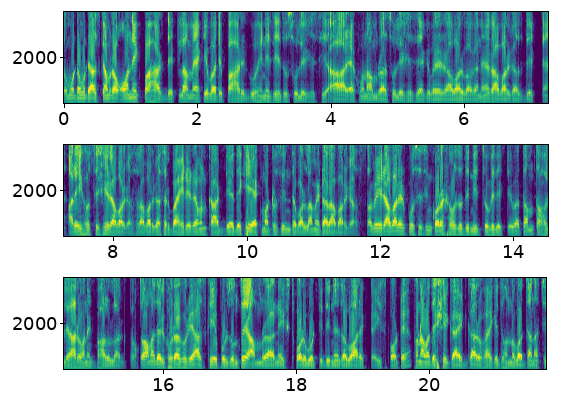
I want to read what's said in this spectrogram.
তো মোটামুটি আজকে আমরা অনেক পাহাড় দেখলাম, একেবারে পাহাড়ের গহিনে যেহেতু চলে এসেছি, আর এখন আমরা চলে এসেছি একেবারে রাবার বাগানে, রাবার গাছ দেখতে। আর এই হচ্ছে সেই রাবার গাছ। রাবার গাছের বাইরের এমন কাঠ দেওয়া দেখে একমাত্র চিনতে পারলাম, এটা রাবার গাছ। তবে এই রাবারের প্রসেসিং করা সহ যদি নিজ চোখে দেখতে পেতাম, তাহলে আরও অনেক ভালো লাগতো। তো আমাদের ঘোরাঘুরি আজকে এ পর্যন্তই। আমরা নেক্সট পরবর্তী দিনে যাব আরেকটা স্পটে এখন আমাদের সেই গাইড গারো ভাইকে ধন্যবাদ জানাচ্ছি,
